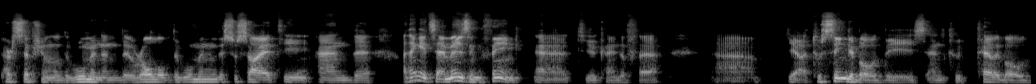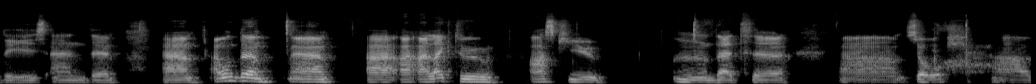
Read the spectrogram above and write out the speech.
perception of the woman and the role of the woman in the society. And uh, i think it's an amazing thing to kind of yeah to sing about this and to tell about this. And um, i want the um, I, I, like to ask you um, that uh, um, so uh,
